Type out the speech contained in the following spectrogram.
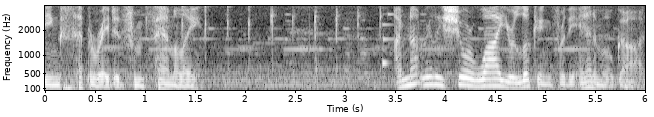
being separated from family. I'm not really sure why you're looking for the Animo God.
